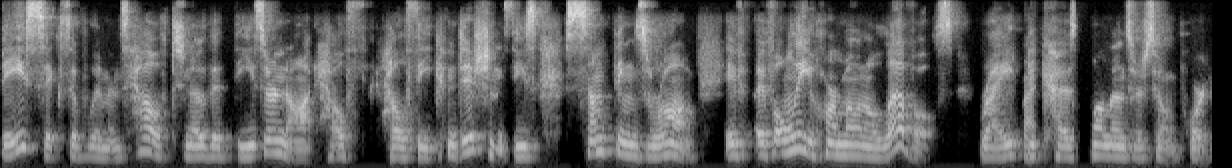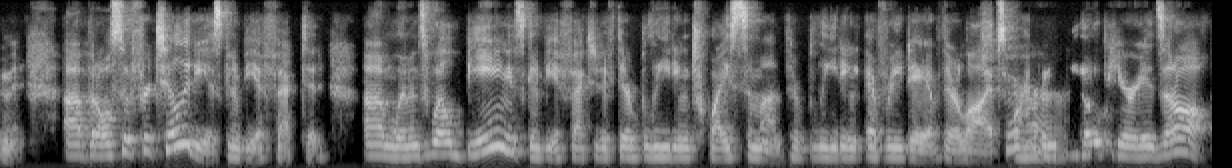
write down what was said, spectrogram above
basics of women's health to know that these are not health healthy conditions these something's wrong if if only hormonal levels right, right. because hormones are so important uh, but also fertility is going to be affected um, women's well-being is going to be affected if they're bleeding twice a month or bleeding every day of their lives sure. or having no periods at all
